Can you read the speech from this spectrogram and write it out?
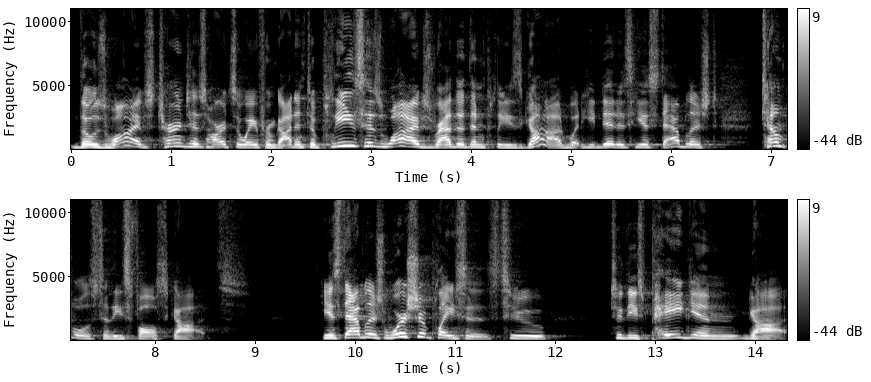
those wives turned his hearts away from God. And to please his wives rather than please God, what he did is he established temples to these false gods. He established worship places to, to these pagan gods.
